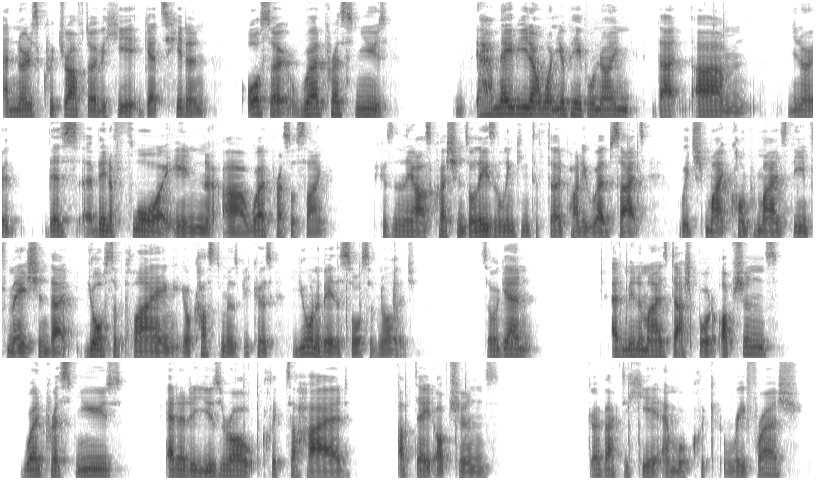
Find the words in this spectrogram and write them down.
And notice quick draft over here gets hidden. Also, WordPress news. Maybe you don't want your people knowing that, um, you know, there's been a flaw in uh, WordPress or something because then they ask questions, or these are linking to third party websites which might compromise the information that you're supplying your customers because you want to be the source of knowledge. So again, Adminimize dashboard options, WordPress news, editor user role, click to hide, update options, go back to here and we'll click refresh.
